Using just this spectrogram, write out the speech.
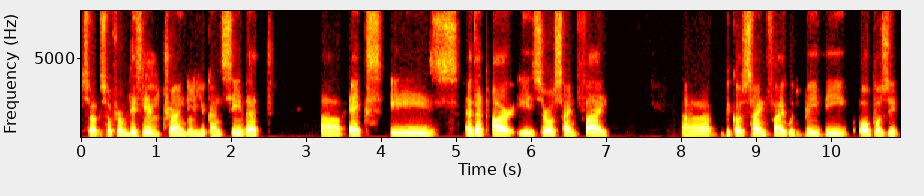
So, so from this little triangle, you can see that uh, x is, uh, that r is rho sine phi, uh, because sine phi would be the opposite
